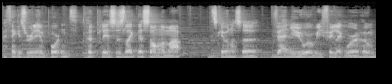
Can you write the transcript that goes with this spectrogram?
I think it's really important to put places like this on the map. It's given us a venue where we feel like we're at home.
